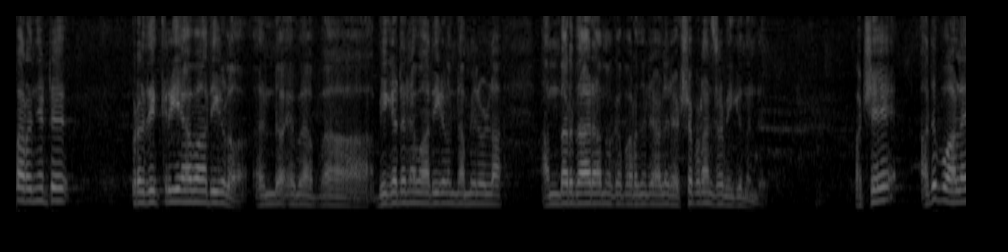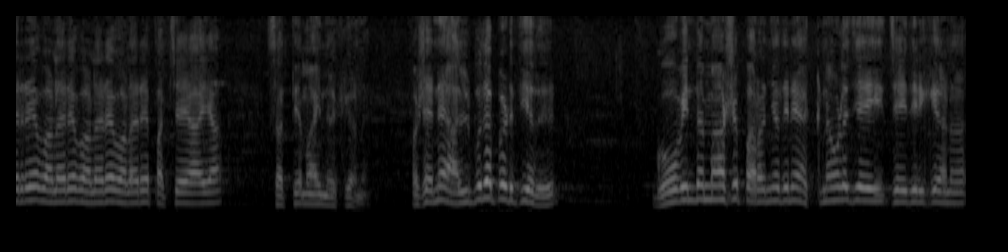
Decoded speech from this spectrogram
പറഞ്ഞിട്ട് പ്രതിക്രിയാവാദികളോ എന്തോ വിഘടനവാദികളും തമ്മിലുള്ള അന്തർധാര എന്നൊക്കെ പറഞ്ഞിട്ട് ആൾ രക്ഷപ്പെടാൻ ശ്രമിക്കുന്നുണ്ട്. പക്ഷേ അത് വളരെ വളരെ വളരെ വളരെ പച്ചയായ സത്യമായി നിൽക്കുകയാണ്. പക്ഷെ എന്നെ അത്ഭുതപ്പെടുത്തിയത് ഗോവിന്ദൻ മാഷ് പറഞ്ഞതിനെ അക്നോളജ് ചെയ്തിരിക്കുകയാണ്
